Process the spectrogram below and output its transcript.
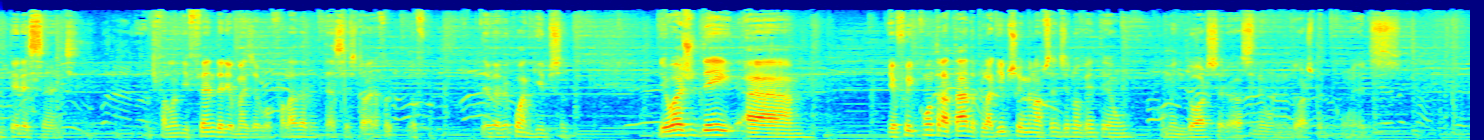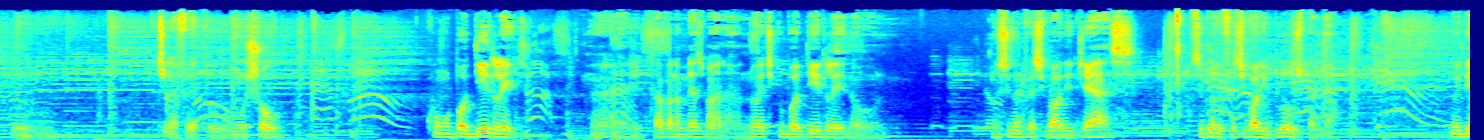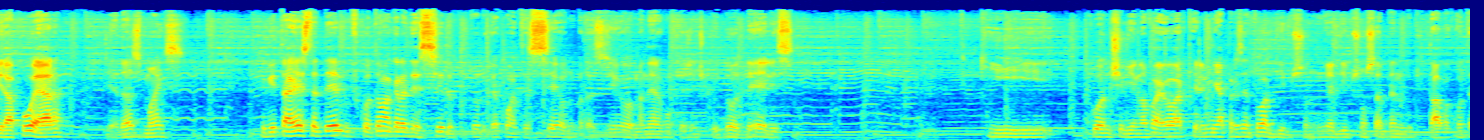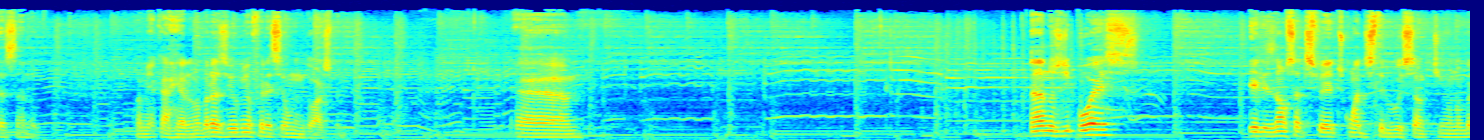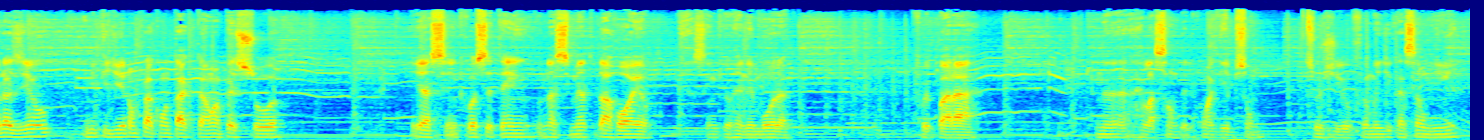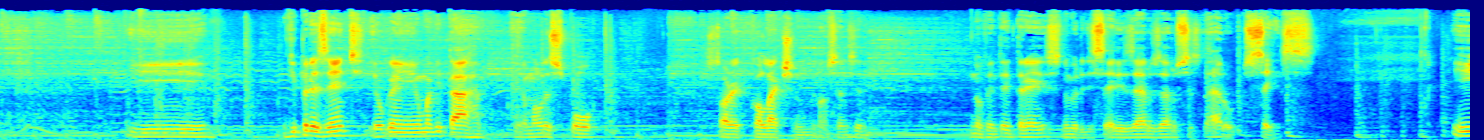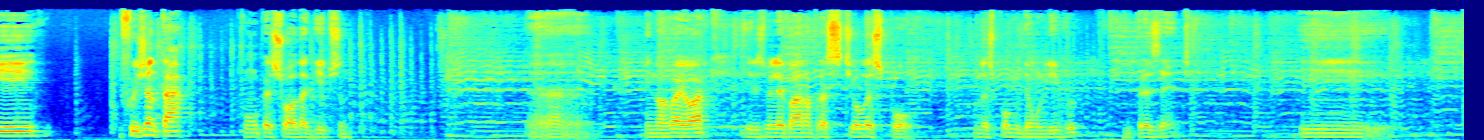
interessante. A gente falando de Fender, mas eu vou falar dessa história. Foi, teve a ver com a Gibson. Eu ajudei a. Eu fui contratado pela Gibson em 1991 como endorser. Eu assinei um endorsement com eles. Eu tinha feito um show com o Bo Diddley. Né? Estava na mesma noite que o Bo Diddley no, no segundo festival de jazz, segundo festival de blues, perdão, no Ibirapuera, Dia das Mães. O guitarrista dele ficou tão agradecido por tudo que aconteceu no Brasil, a maneira com que a gente cuidou deles, que quando cheguei em Nova York ele me apresentou a Gibson. E a Gibson, sabendo do que estava acontecendo com a minha carreira no Brasil, me ofereceu um endorsement. É... Anos depois, eles não satisfeitos com a distribuição que tinham no Brasil, me pediram para contactar uma pessoa. E é assim que você tem o nascimento da Royal, assim que o René Moura foi parar na relação dele com a Gibson surgiu, foi uma indicação minha. E de presente eu ganhei uma guitarra tem uma Les Paul Historic Collection de 1993, número de série 0006. E fui jantar com o pessoal da Gibson uh, em Nova York e eles me levaram para assistir o Les Paul. O Les Paul me deu um livro de presente e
